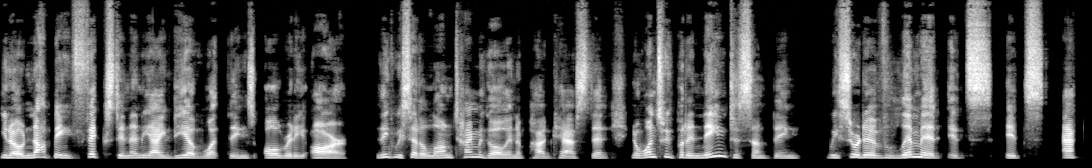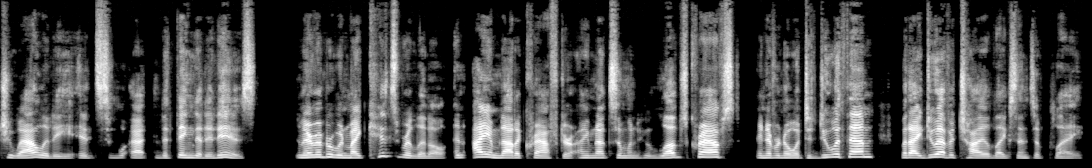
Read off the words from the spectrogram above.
you know, not being fixed in any idea of what things already are. I think we said a long time ago in a podcast that, you know, once we put a name to something, we sort of limit its its actuality, its uh, the thing that it is. And I remember when my kids were little, and I am not a crafter. I am not someone who loves crafts. I never know what to do with them, but I do have a childlike sense of play.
